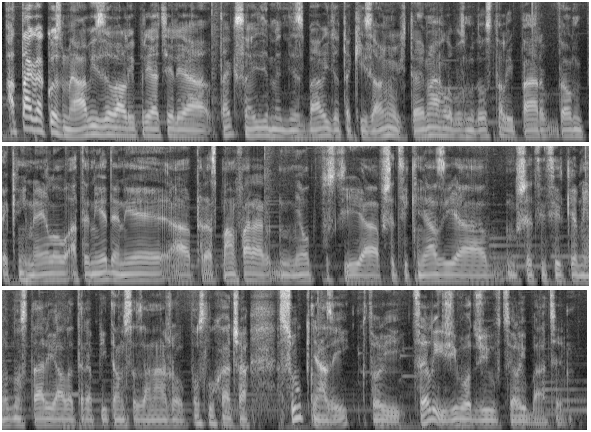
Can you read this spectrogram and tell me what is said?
A tak ako sme avizovali, priatelia, tak sa ideme dnes baviť o takých zaujímavých témach, lebo sme dostali pár veľmi pekných mailov a ten jeden je, a teraz pán Farár neodpustí a všetci kňazi a všetci cirkevní hodnostári, ale teda pýtam sa za nášho poslucháča. Sú kňazi, ktorí celý život žijú v celibáte.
